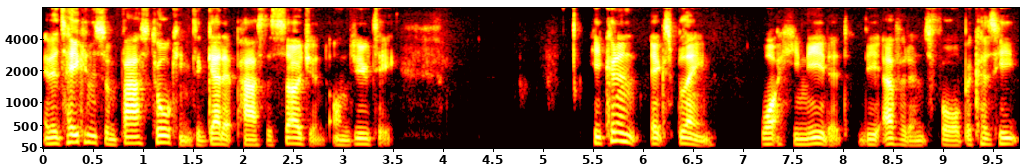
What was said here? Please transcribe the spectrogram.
It had taken some fast talking to get it past the sergeant on duty. He couldn't explain what he needed the evidence for because he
